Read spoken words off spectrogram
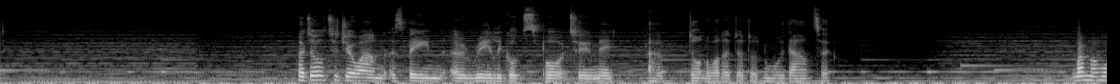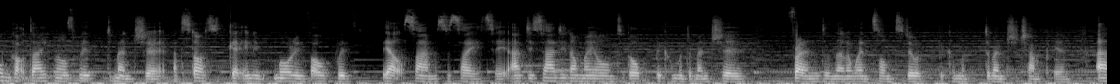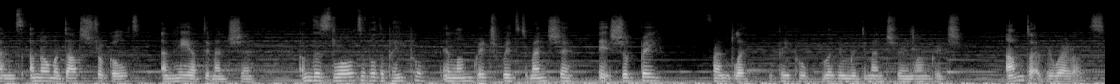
My daughter Joanne has been a really good support to me. I don't know what I'd have done without it. When my mum got diagnosed with dementia, I'd started getting more involved with the Alzheimer's Society. I decided on my own to go become a dementia friend and then I went on to do it, become a dementia champion. And I know my dad struggled and he had dementia. And there's loads of other people in Longridge with dementia. It should be friendly for people living with dementia in Longridge and everywhere else.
